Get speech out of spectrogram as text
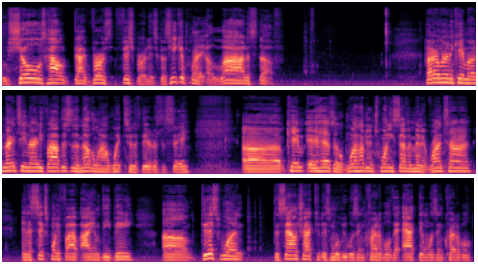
who shows how diverse Fishburne is because he can play a lot of stuff. Higher Learning came out in 1995. This is another one I went to the theaters to see. Uh, came it has a 127 minute runtime and a 6.5 IMDb. Um, this one, the soundtrack to this movie was incredible. The acting was incredible.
